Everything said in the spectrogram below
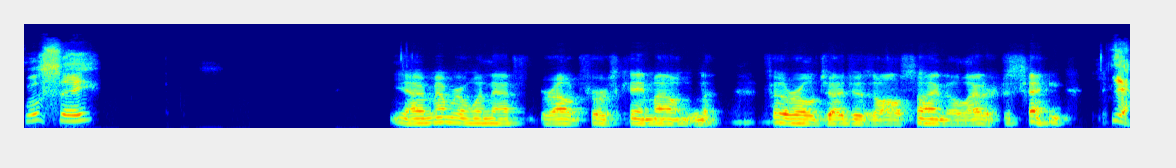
We'll see. Yeah, I remember when that route first came out and the federal judges all signed a letter saying, Yeah.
